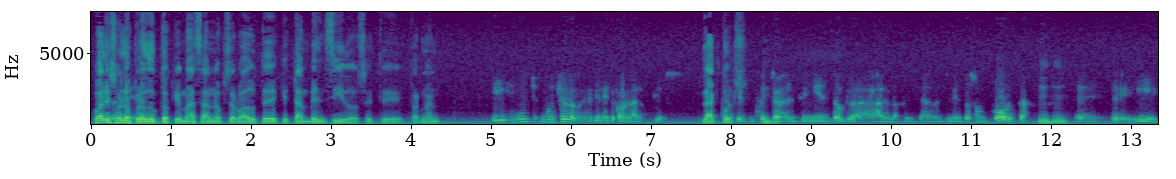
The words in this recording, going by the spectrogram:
¿Cuáles son los productos que más han observado ustedes que están vencidos, este, Fernán? Y mucho, mucho lo que tiene que ver con lácteos. Lácteos. Porque la fecha de vencimiento, claro, las fechas de vencimiento son cortas. este, y,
